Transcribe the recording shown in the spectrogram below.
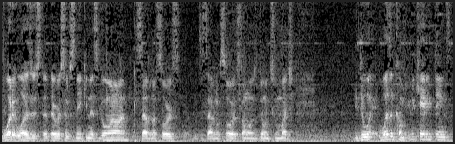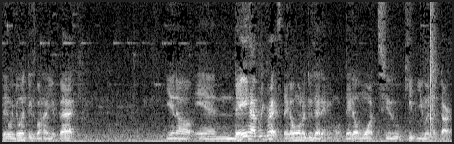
what it was is that there was some sneakiness going on. Seven of Swords, with the Seven of Swords, someone was doing too much. He doing it wasn't communicating things. They were doing things behind your back. You know, and they have regrets. They don't want to do that anymore. They don't want to keep you in the dark.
